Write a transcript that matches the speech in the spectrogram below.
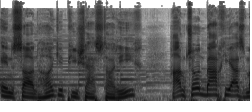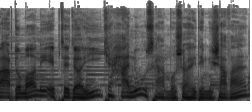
انسانهای پیش از تاریخ همچون برخی از مردمان ابتدایی که هنوز هم مشاهده می شوند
